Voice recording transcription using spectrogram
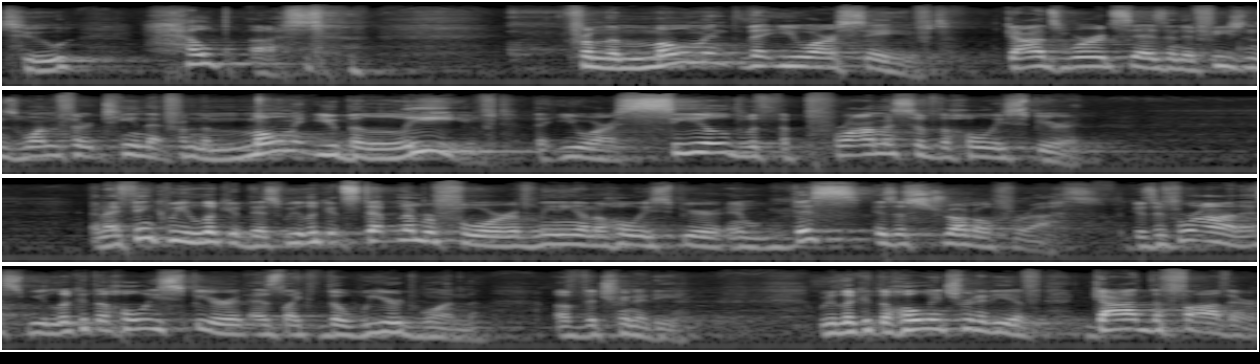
to help us. from the moment that you are saved, God's word says in Ephesians 1:13 that from the moment you believed that you are sealed with the promise of the Holy Spirit. And I think we look at this, we look at step number four of leaning on the Holy Spirit, and this is a struggle for us. Because if we're honest, we look at the Holy Spirit as like the weird one of the Trinity. We look at the Holy Trinity of God the Father,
